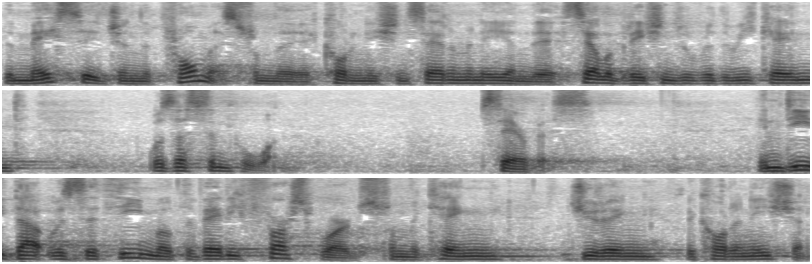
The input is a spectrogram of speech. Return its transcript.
the message and the promise from the coronation ceremony and the celebrations over the weekend was a simple one – service. Indeed, that was the theme of the very first words from the King during the coronation.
